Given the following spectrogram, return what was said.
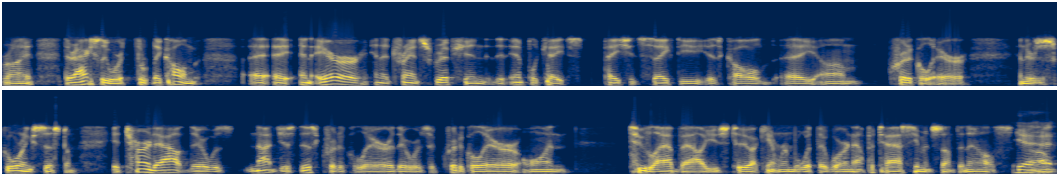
Right. There actually were th- they call them a, a, an error in a transcription that implicates patient safety is called a um, critical error, and there's a scoring system. It turned out there was not just this critical error, there was a critical error on two lab values too. I can't remember what they were now, potassium and something else. Yeah. Um,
